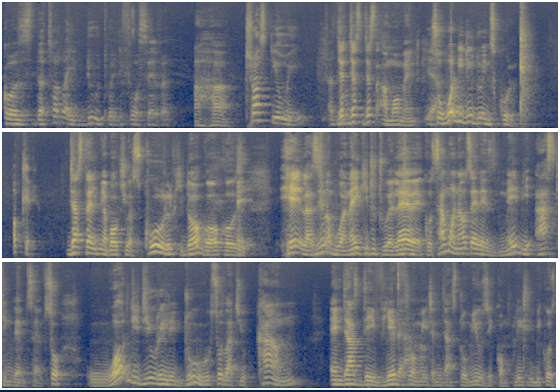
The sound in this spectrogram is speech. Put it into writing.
Because that's what I do 24 7. Uh-huh. Trust you me. Just, just, just a moment. Yeah. So what did you do in school? Okay. Just tell me about your school kidogo cause Hey. hey, lazima bwana hii kitu tuelewe cause someone outside is maybe asking themselves. So what did you really do so that you come and just deviate yeah. from it and just do music completely because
